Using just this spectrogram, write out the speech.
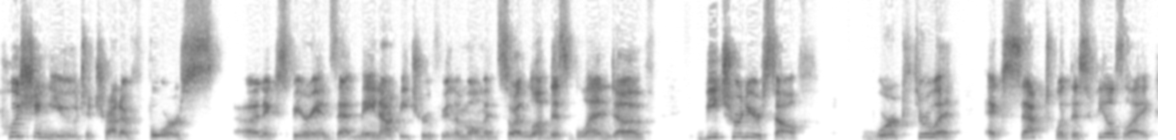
pushing you to try to force an experience that may not be true for you in the moment. So i love this blend of be true to yourself work through it accept what this feels like.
